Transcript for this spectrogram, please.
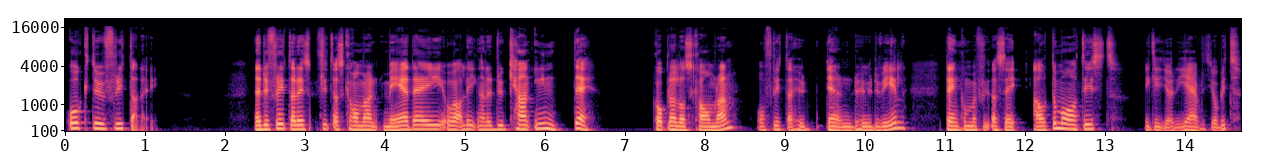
och du flyttar dig. När du flyttar dig flyttas kameran med dig och liknande. Du kan inte koppla loss kameran och flytta hur, den, hur du vill. Den kommer flytta sig automatiskt, vilket gör det jävligt jobbigt.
